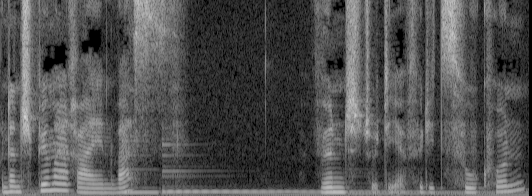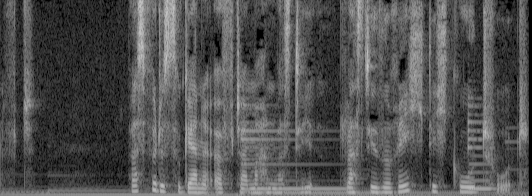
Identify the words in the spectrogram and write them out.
Und dann spür mal rein, was wünschst du dir für die Zukunft? Was würdest du gerne öfter machen, was dir, was dir so richtig gut tut?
